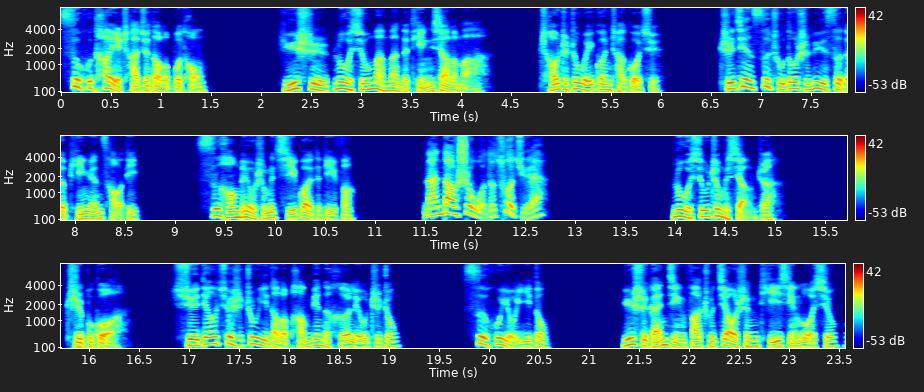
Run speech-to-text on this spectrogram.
似乎他也察觉到了不同。于是，洛修慢慢的停下了马，朝着周围观察过去。只见四处都是绿色的平原草地，丝毫没有什么奇怪的地方。难道是我的错觉？洛修这么想着。只不过雪貂却是注意到了旁边的河流之中似乎有异动，于是赶紧发出叫声提醒洛修。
